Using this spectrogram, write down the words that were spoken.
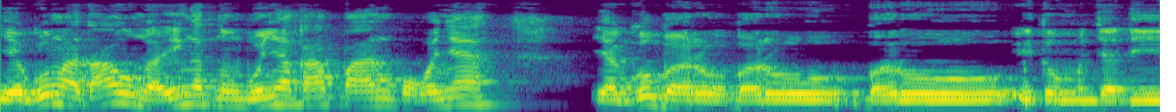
ya gua nggak tahu nggak inget numbuhnya kapan. Pokoknya ya gua baru baru baru itu menjadi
